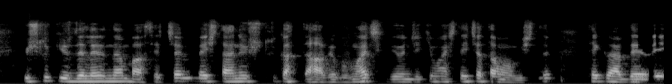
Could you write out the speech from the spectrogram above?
üçlük yüzdelerinden bahsedeceğim. Beş tane üçlük attı abi bu maç. Bir önceki maçta hiç atamamıştı. Tekrar devreye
